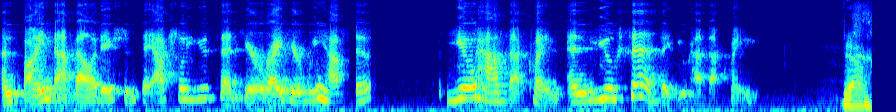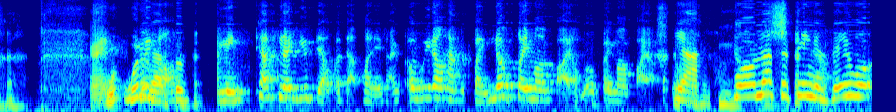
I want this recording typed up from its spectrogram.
and find that validation. Say, actually, you said here, right here, we have this. You have that claim, and you said that you had that claim. yeah. Right? What- what We about- all- I mean, Tessina, you've dealt with that plenty of times. Oh, we don't have a claim. No claim on file. No claim on file. Yeah. Well, and that's the thing is they will.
